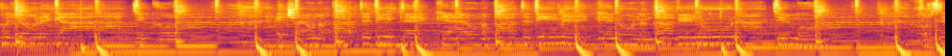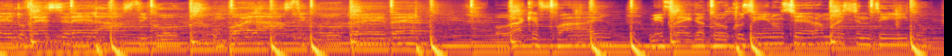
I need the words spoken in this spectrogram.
coglione galattico. E c'è una parte di te che è una parte di me Che non andrà via in un attimo. Forse dovrei essere elastico Un po' elastico, baby. Ora che fai? Mi hai fregato così non si era mai sentito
